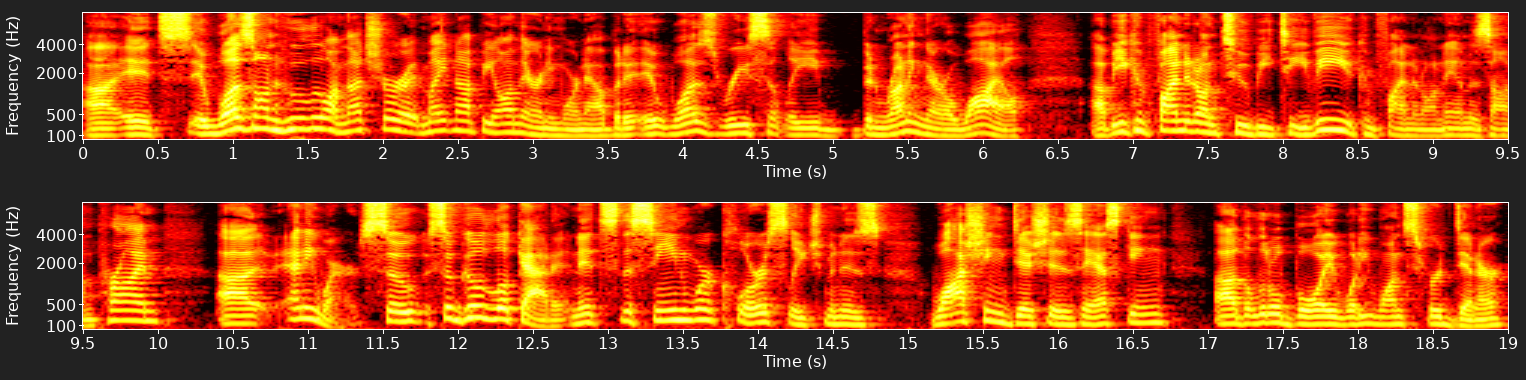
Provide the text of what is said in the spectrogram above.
Uh, it's it was on Hulu. I'm not sure it might not be on there anymore now, but it, it was recently been running there a while. Uh, but you can find it on Tubi TV. You can find it on Amazon Prime, uh, anywhere. So so go look at it. And it's the scene where Cloris Leachman is washing dishes, asking uh, the little boy what he wants for dinner,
